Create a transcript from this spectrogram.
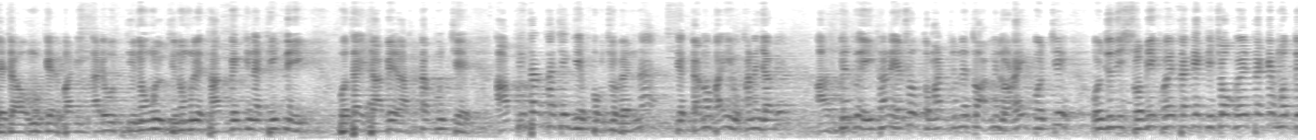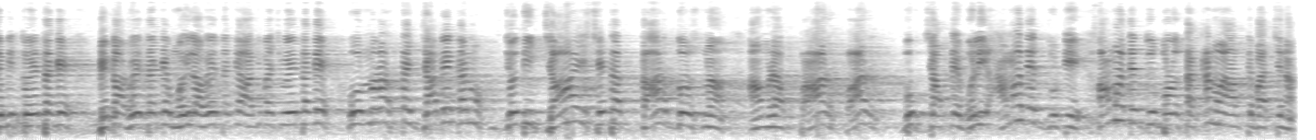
এটা অমুকের বাড়ি। আরে ও তৃণমূল, তৃণমূলে থাকবে কিনা ঠিক নেই, কোথায় যাবে, রাস্তা খুঁজছে। আপনি তার কাছে গিয়ে পৌঁছবেন না? যে কেন ভাই, ওখানে যাবে? আসবে তো, এইখানে এসো, তোমার জন্য তো আমি লড়াই করছি। ও যদি শ্রমিক হয়ে থাকে, কৃষক হয়ে থাকে, মধ্যবিত্ত হয়ে থাকে, বেকার হয়ে থাকে, মহিলা হয়ে থাকে, আদিবাসী হয়ে থাকে অন্য রাস্তায় যাবে কেন? যদি যায়, সেটা তার দোষ না। আমরা বারবার বুক চাপড়ে বলি, আমাদের দুটি, আমাদের দুর্বলতা কেন আনতে পারছে না?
